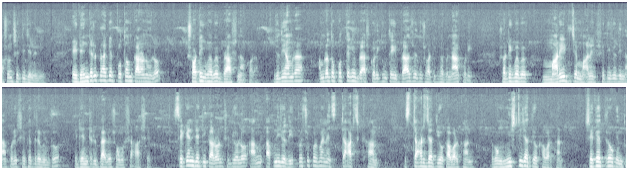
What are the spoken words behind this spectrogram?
আসুন সেটি জেনে নিই। এই ডেন্টাল প্লাকের প্রথম কারণ হলো সঠিকভাবে ব্রাশ না করা। যদি আমরা আমরা তো প্রত্যেকেই ব্রাশ করি, কিন্তু এই ব্রাশ যদি সঠিকভাবে না করি, সঠিকভাবে মাড়ির যে মালিশ সেটি যদি না করি, সেক্ষেত্রে কিন্তু এই ডেন্টাল প্লাকের সমস্যা আসে। সেকেন্ড যেটি কারণ, সেটি হলো আমি, আপনি যদি প্রচুর পরিমাণে স্টার্চ খান স্টার্চ জাতীয় খাবার খান এবং মিষ্টি জাতীয় খাবার খান। সেক্ষেত্রেও কিন্তু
